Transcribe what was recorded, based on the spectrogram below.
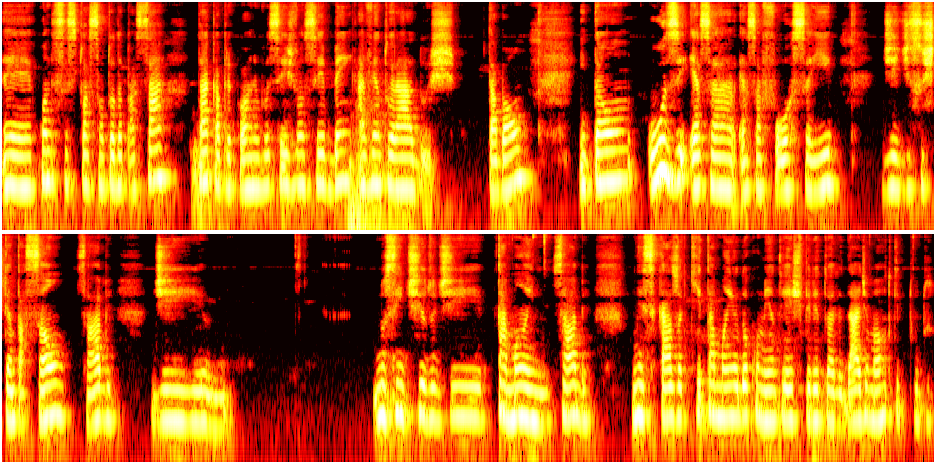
é, quando essa situação toda passar, tá, Capricórnio, vocês vão ser bem aventurados, tá bom? Então, use essa, essa força aí de, de sustentação, sabe? De no sentido de tamanho, sabe? Nesse caso aqui, tamanho é documento e a espiritualidade é maior do que tudo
